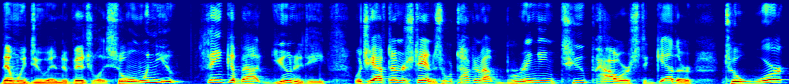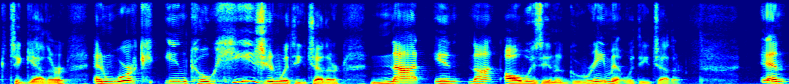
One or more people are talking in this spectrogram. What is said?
than we do individually. So when you think about unity, what you have to understand is we're talking about bringing two powers together to work together and work in cohesion with each other, not in not always in agreement with each other. And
